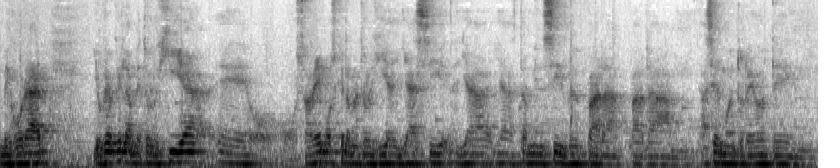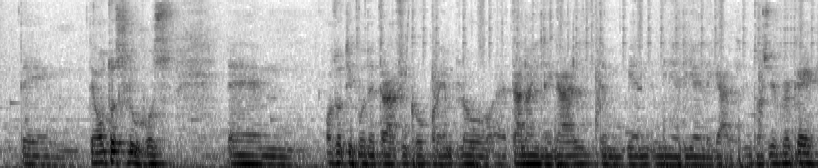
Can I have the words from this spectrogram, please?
mejorar yo creo que la metodología, eh, o, sabemos que la metodología ya, ya, ya también sirve para, para hacer monitoreo de, de, otros flujos, eh, otro tipo de tráfico, por ejemplo, eh, tala ilegal, también minería ilegal. Entonces yo creo que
